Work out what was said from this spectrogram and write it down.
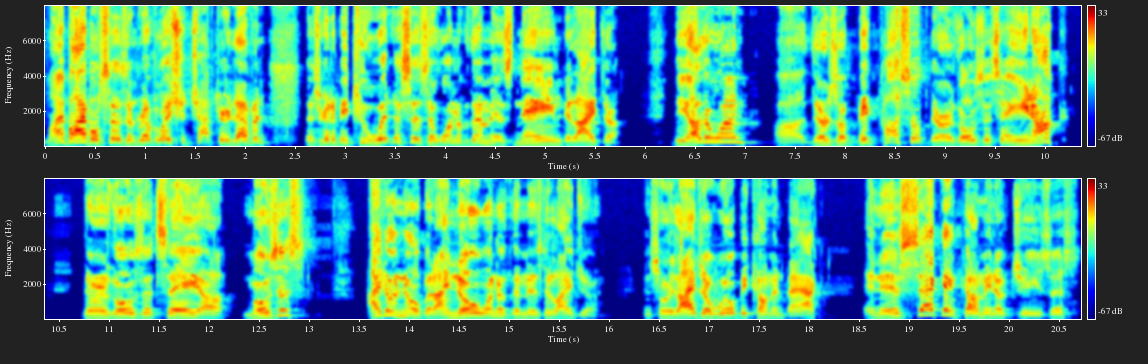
My Bible says in Revelation chapter 11, there's going to be two witnesses, and one of them is named Elijah. The other one, uh, there's a big toss up. There are those that say Enoch, there are those that say uh, Moses. I don't know, but I know one of them is Elijah. And so Elijah will be coming back. And his second coming of Jesus,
